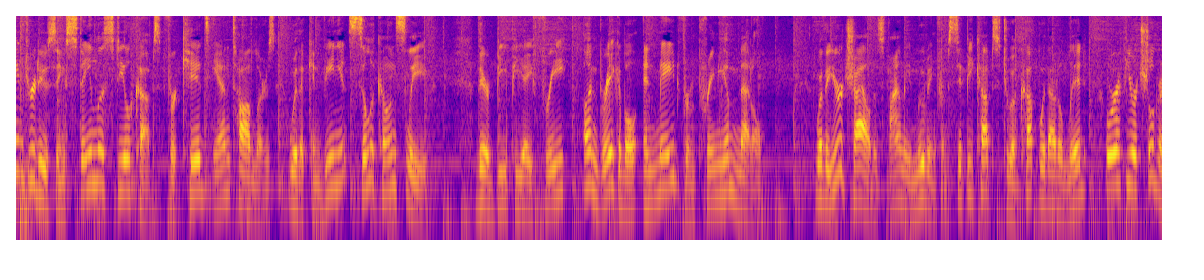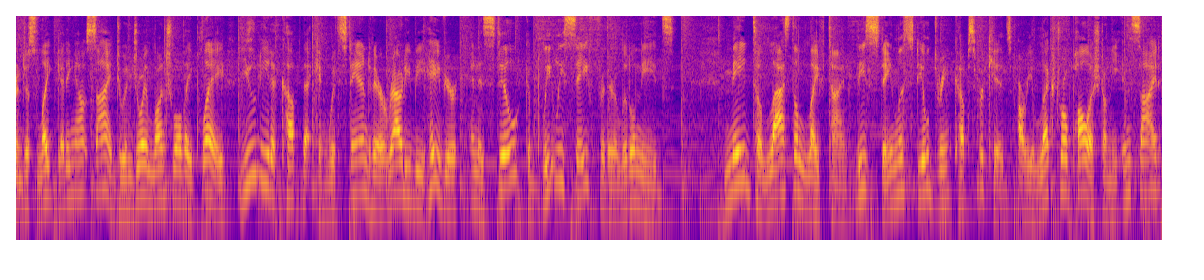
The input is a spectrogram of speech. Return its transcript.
Introducing stainless steel cups for kids and toddlers with a convenient silicone sleeve. They're BPA free, unbreakable, and made from premium metal. Whether your child is finally moving from sippy cups to a cup without a lid, or if your children just like getting outside to enjoy lunch while they play, you need a cup that can withstand their rowdy behavior and is still completely safe for their little needs. Made to last a lifetime, these stainless steel drink cups for kids are electro-polished on the inside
